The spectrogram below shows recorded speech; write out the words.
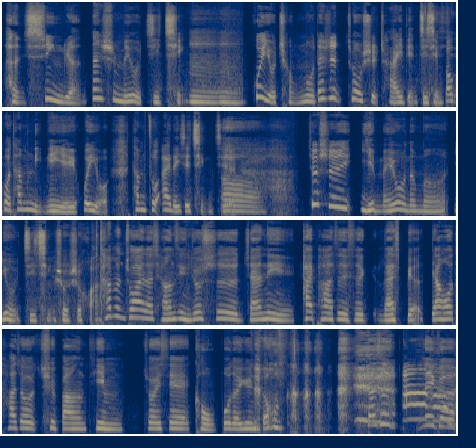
很信任，但是没有激情。嗯嗯，会有承诺，但是就是差一点激情。包括他们里面也会有他们做爱的一些情节。就是也没有那么有激情，说实话。他们做爱的场景就是 Jenny 害怕自己是 lesbian，然后他就去帮 Tim 做一些口部的运动，但是那个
